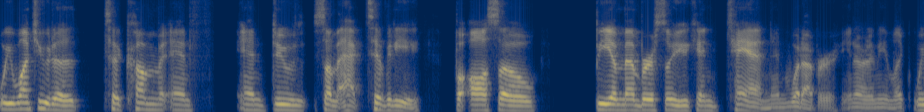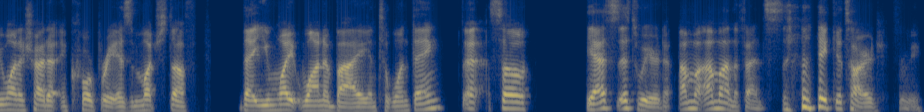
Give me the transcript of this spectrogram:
we want you to to come and and do some activity, but also be a member so you can tan and whatever. You know what I mean? Like we want to try to incorporate as much stuff that you might want to buy into one thing. That so yeah, it's it's weird. I'm I'm on the fence. like it's hard for me.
